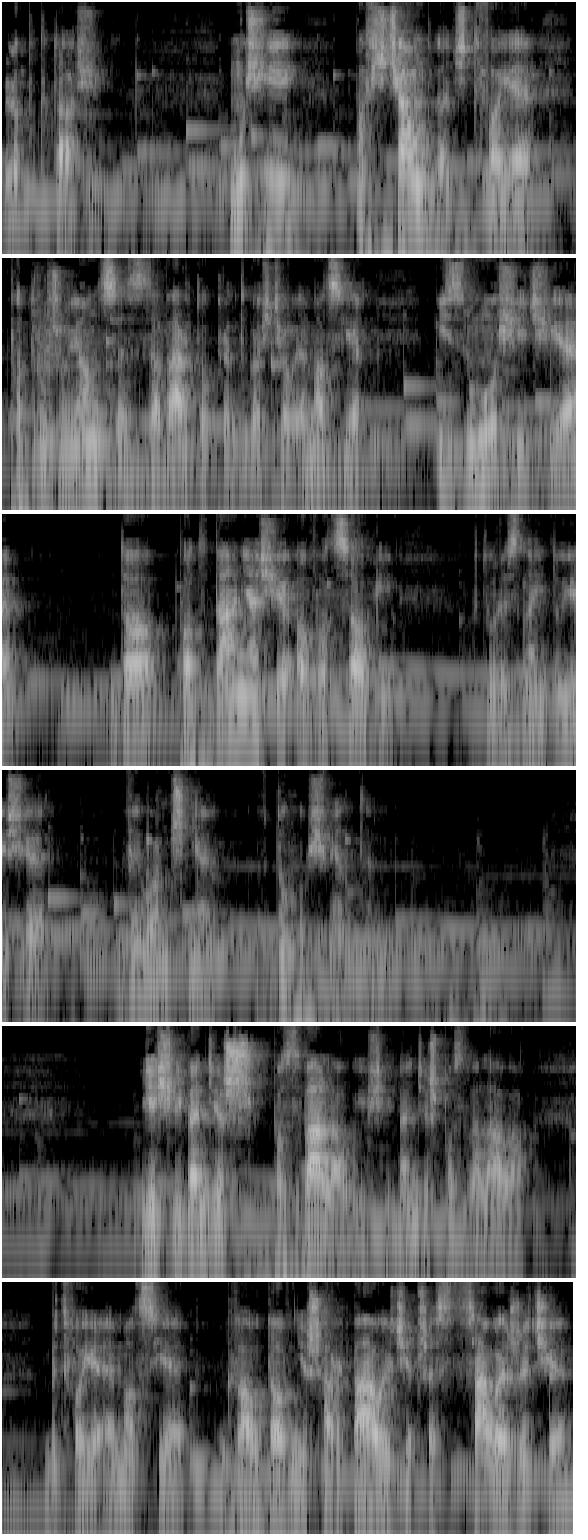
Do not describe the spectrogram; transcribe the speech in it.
lub ktoś musi powściągnąć Twoje podróżujące z zawartą prędkością emocje i zmusić je do poddania się owocowi, który znajduje się wyłącznie w Duchu Świętym. Jeśli będziesz pozwalał, jeśli będziesz pozwalała, by Twoje emocje gwałtownie szarpały Cię przez całe życie,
